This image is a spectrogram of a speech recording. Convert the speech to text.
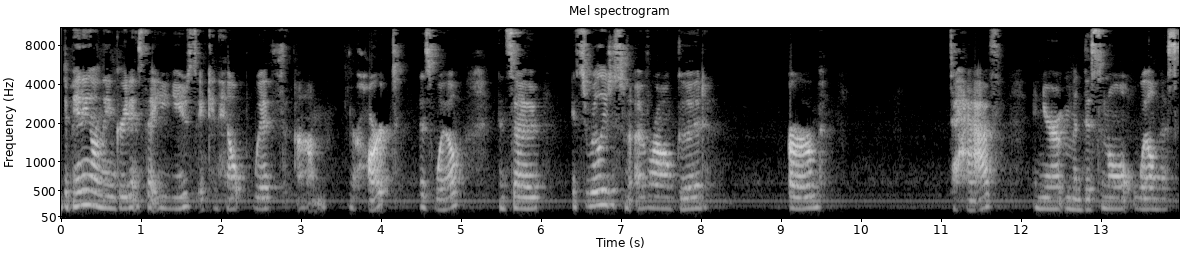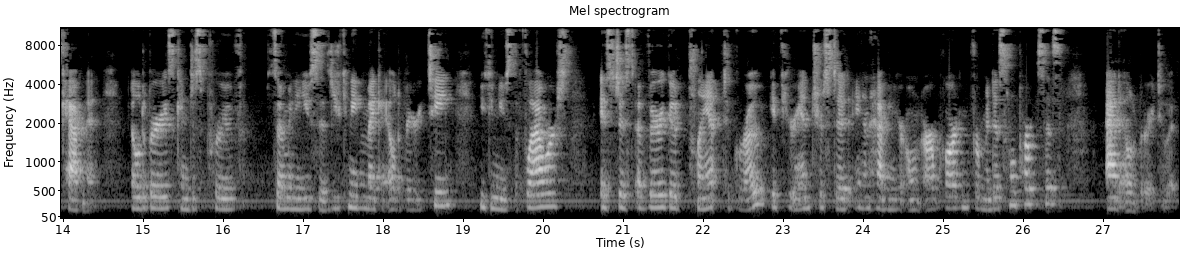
depending on the ingredients that you use, it can help with um, your heart as well. And so it's really just an overall good herb to have in your medicinal wellness cabinet. Elderberries can just prove so many uses. You can even make an elderberry tea. You can use the flowers. It's just a very good plant to grow if you're interested in having your own herb garden for medicinal purposes. Add elderberry to it.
